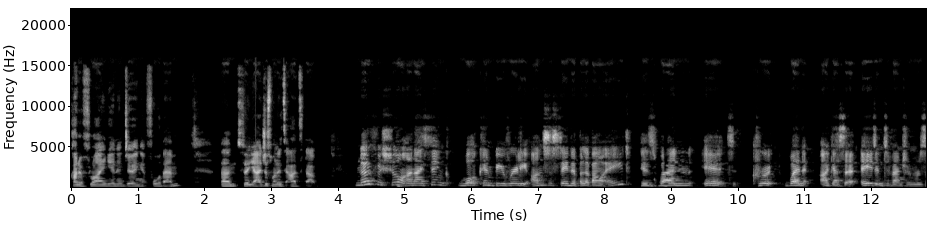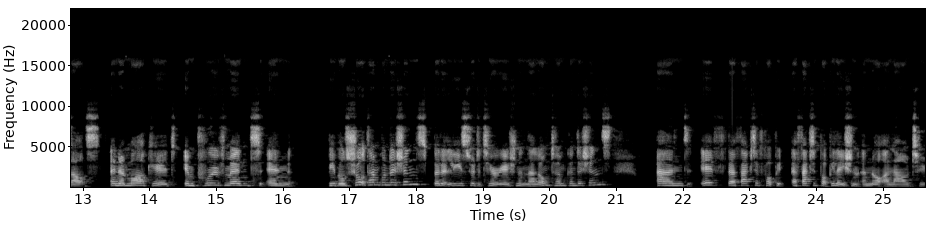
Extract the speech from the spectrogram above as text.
kind of fly flying in and doing it for them. Um, so yeah, I just wanted to add to that. No, for sure. And I think what can be really unsustainable about aid is when it when I guess aid intervention results in a market improvement in people's short-term conditions, but it leads to a deterioration in their long-term conditions. And if the affected, popu- affected population are not allowed to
